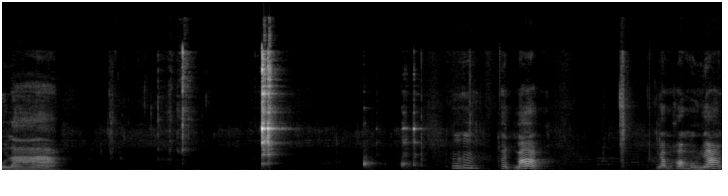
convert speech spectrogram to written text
กุลา อืมเผ็ดมาก ยำคอหมูย่าง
